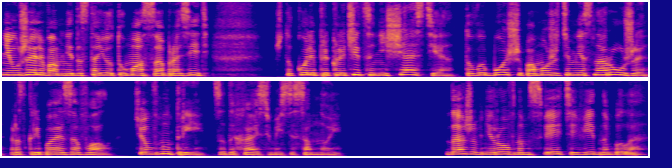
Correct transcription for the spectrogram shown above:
Неужели вам не достает ума сообразить, что, коли приключится несчастье, то вы больше поможете мне снаружи, разгребая завал, чем внутри, задыхаясь вместе со мной?» Даже в неровном свете видно было,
